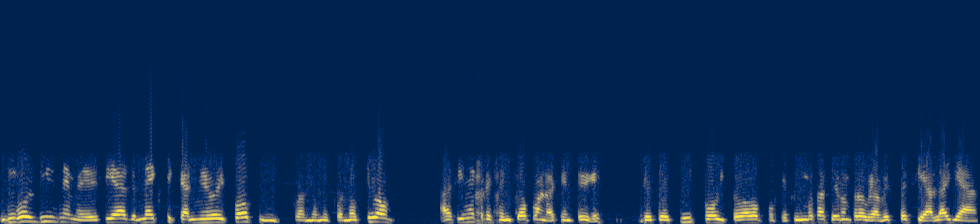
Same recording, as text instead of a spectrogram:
Walt Disney me decía de Mexican Mary Poppins cuando me conoció. Así me presentó con la gente de, su equipo y todo, porque fuimos a hacer un programa especial allá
